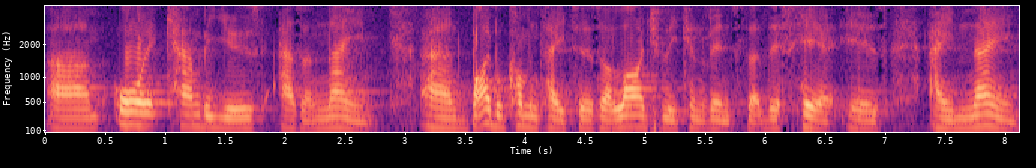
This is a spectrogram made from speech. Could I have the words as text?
um, or it can be used as a name. And Bible commentators are largely convinced that this here is a name,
